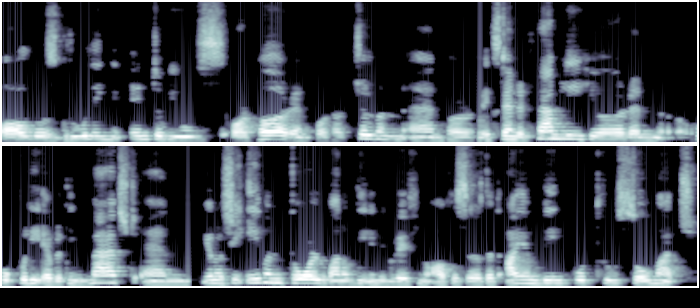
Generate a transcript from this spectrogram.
all those grueling interviews for her and for her children and her extended family here, and hopefully everything matched and you know, she even told one of the immigration officers that I am being put through so much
